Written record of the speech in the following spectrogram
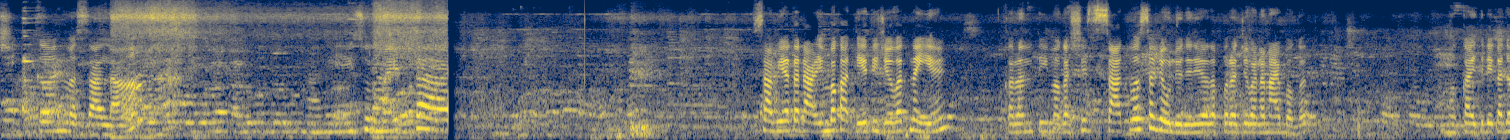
चिकन मसाला आणि सुरमई फ्राय. सावी आता डाळिंब खाते ती जेवत नाहीये कारण ती मगाशी सात वाजता जेवली होती ती आता परत जेवायला नाही बघत. मग काहीतरी एखादं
